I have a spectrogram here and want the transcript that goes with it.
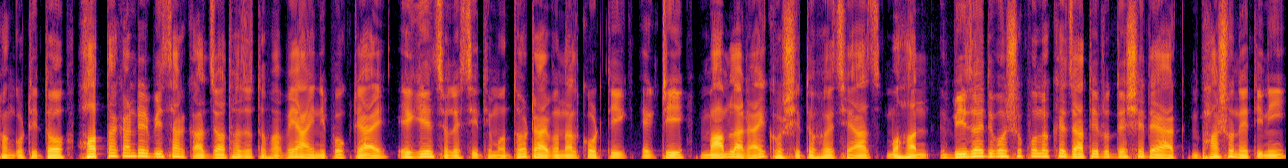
সংগঠিত হত্যাকাণ্ডের বিচার কাজ যথাযথভাবে আইনি প্রক্রিয়ায় এগিয়ে চলেছে ইতিমধ্যে। ট্রাইব্যুনাল কর্তৃক একটি মামলা রায় ঘোষিত হয়েছে। আজ মহান বিজয় দিবস উপলক্ষে জাতির উদ্দেশ্যে দেয়া এক ভাষণে তিনি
